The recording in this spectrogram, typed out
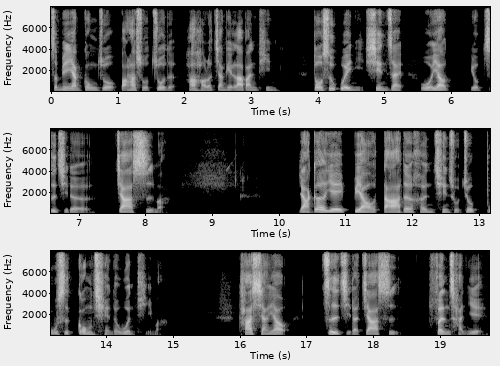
怎么样工作，把他所做的好好的讲给拉班听，都是为你。现在我要有自己的家事嘛。雅各也表达的很清楚，就不是工钱的问题嘛。他想要自己的家事分产业，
